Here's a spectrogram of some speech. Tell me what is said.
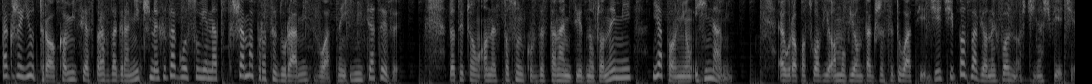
Także jutro Komisja Spraw Zagranicznych zagłosuje nad trzema procedurami z własnej inicjatywy. Dotyczą one stosunków ze Stanami Zjednoczonymi, Japonią i Chinami. Europosłowie omówią także sytuację dzieci pozbawionych wolności na świecie.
